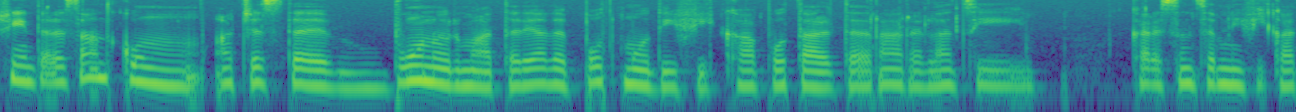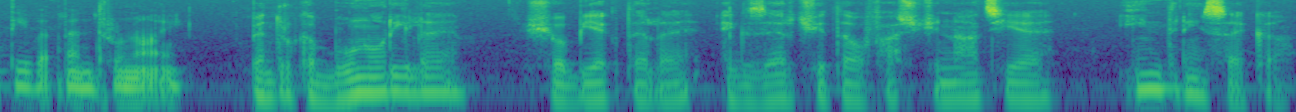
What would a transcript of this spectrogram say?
și interesant cum aceste bunuri materiale pot modifica, pot altera relații care sunt semnificative pentru noi. Pentru că bunurile și obiectele exercită o fascinație intrinsecă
